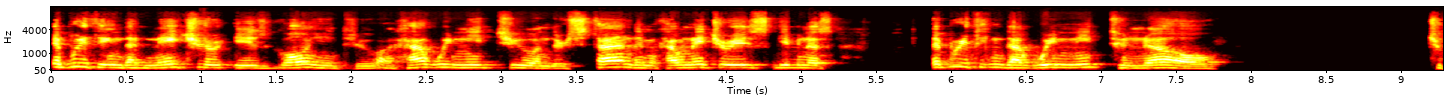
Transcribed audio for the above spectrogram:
everything that nature is going through and how we need to understand them, how nature is giving us everything that we need to know to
